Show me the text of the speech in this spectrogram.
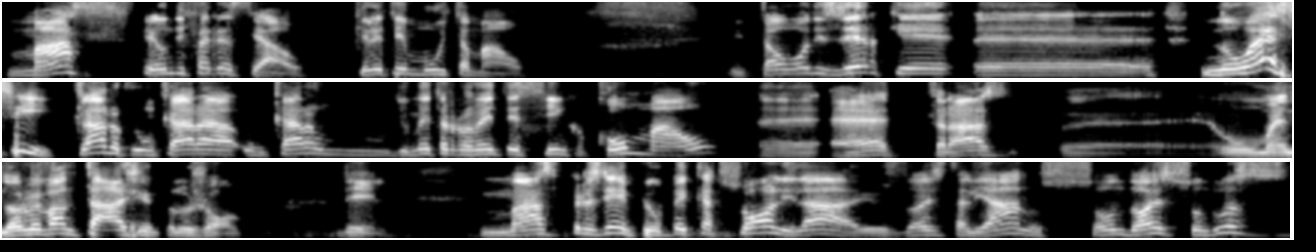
mas tem um diferencial, que ele tem muita mão. Então, vou dizer que é, não é assim. Claro que um cara, um cara de 1,95m com mão é, é, traz é, uma enorme vantagem pelo jogo dele. Mas, por exemplo, o Beccazzoli lá, os dois italianos, são, dois, são duas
